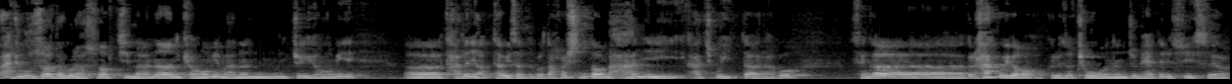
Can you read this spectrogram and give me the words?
아주 우수하다고 할 수는 없지만은 경험이 많은 이쪽의 경험이 어, 다른 여타 의사들보다 훨씬 더 많이 가지고 있다라고 생각을 하고요. 그래서 조언은 좀 해드릴 수 있어요.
